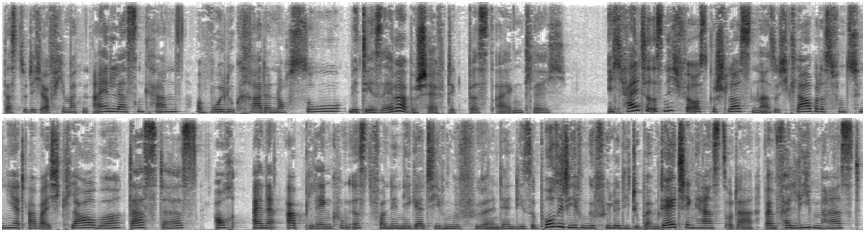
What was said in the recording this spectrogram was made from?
dass du dich auf jemanden einlassen kannst, obwohl du gerade noch so mit dir selber beschäftigt bist eigentlich. Ich halte es nicht für ausgeschlossen, also ich glaube, das funktioniert, aber ich glaube, dass das auch eine Ablenkung ist von den negativen Gefühlen, denn diese positiven Gefühle, die du beim Dating hast oder beim Verlieben hast,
